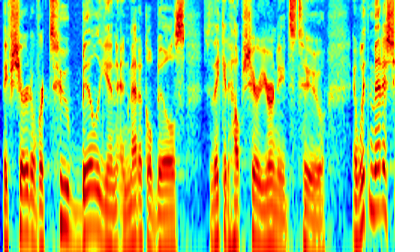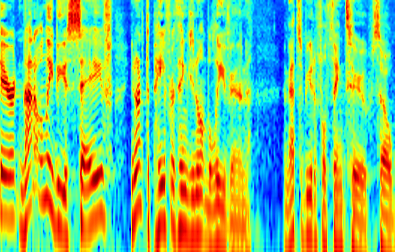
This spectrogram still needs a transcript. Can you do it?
They've shared over 2 billion in medical bills so they can help share your needs too. And with MediShare, not only do you save, you don't have to pay for things you don't believe in. And that's a beautiful thing too. So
